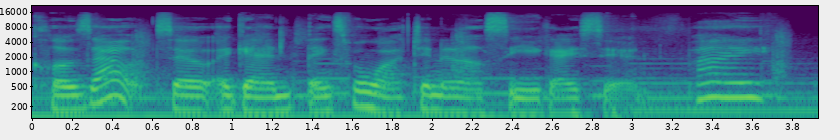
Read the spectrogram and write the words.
close out. So again, thanks for watching and I'll see you guys soon. Bye!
